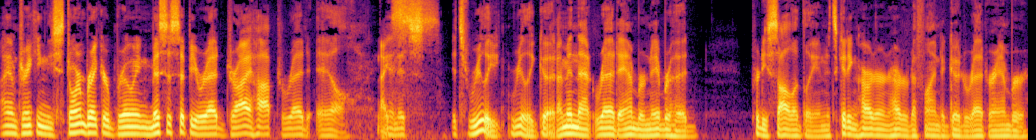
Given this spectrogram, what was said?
I am drinking the Stormbreaker Brewing Mississippi Red Dry Hopped Red Ale. Nice. And it's it's really really good. I'm in that red amber neighborhood pretty solidly and it's getting harder and harder to find a good red or amber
